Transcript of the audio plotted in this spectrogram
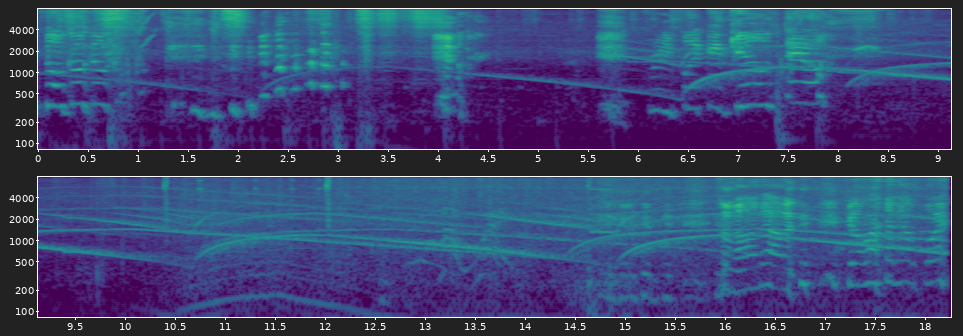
Go, go, go, go! Free fucking kills, damn! No way! Come on out! Come on out, boy!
